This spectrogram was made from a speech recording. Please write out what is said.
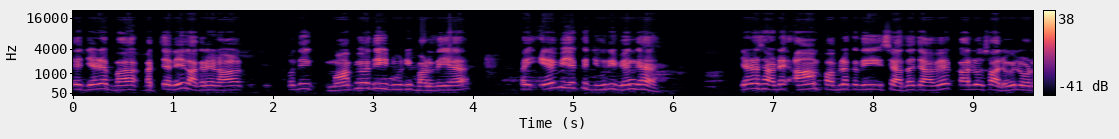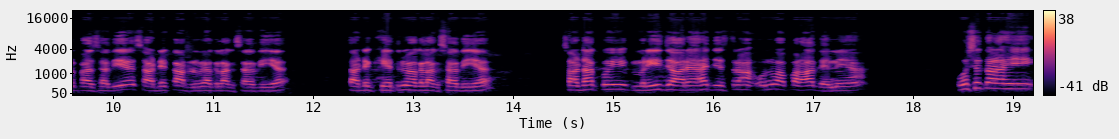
ਤੇ ਜਿਹੜੇ ਬੱਚੇ ਨਹੀਂ ਲੱਗ ਰਹੇ ਨਾਲ, ਉਹਦੀ ਮਾਂ ਪਿਓ ਦੀ ਡਿਊਟੀ ਬਣਦੀ ਹੈ। ਭਈ ਇਹ ਵੀ ਇੱਕ ਜੂਰੀ ਵਿੰਗ ਹੈ। ਜਿਹੜਾ ਸਾਡੇ ਆਮ ਪਬਲਿਕ ਦੀ ਸਹਾਇਤਾ ਚਾਵੇ ਕੱਲ ਨੂੰ ਸਾਨੂੰ ਵੀ ਲੋੜ ਪੈ ਸਕਦੀ ਹੈ, ਸਾਡੇ ਘਰ ਨੂੰ ਅੱਗ ਲੱਗ ਸਕਦੀ ਹੈ, ਸਾਡੇ ਖੇਤ ਨੂੰ ਅੱਗ ਲੱਗ ਸਕਦੀ ਹੈ। ਸਾਡਾ ਕੋਈ ਮਰੀਜ਼ ਆ ਰਿਹਾ ਹੈ, ਜਿਸ ਤਰ੍ਹਾਂ ਉਹਨੂੰ ਆਪਾਂ ਰਾਹ ਦਿੰਨੇ ਆ ਉਸੇ ਤਰ੍ਹਾਂ ਹੀ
